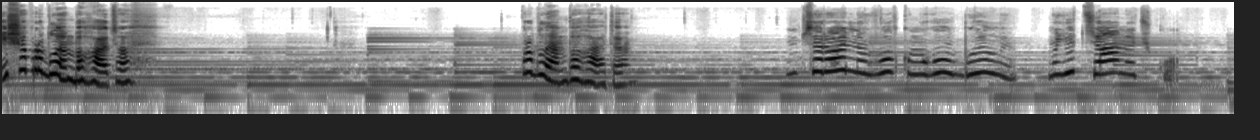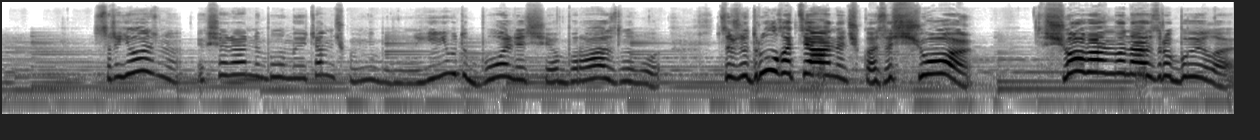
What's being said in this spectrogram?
І ще проблем багато. Проблем багато. Це реально вовка мого вбили. Мою тяночку. Серйозно? Якщо реально було мою тяночку, мені буде боляче, образливо. Це вже друга тяночка. За що? Що вам вона зробила?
